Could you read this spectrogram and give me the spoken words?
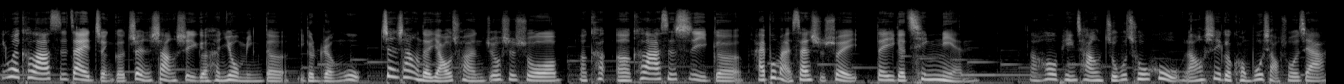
因为克拉斯在整个镇上是一个很有名的一个人物，镇上的谣传就是说，呃克呃克拉斯是一个还不满三十岁的一个青年，然后平常足不出户，然后是一个恐怖小说家，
